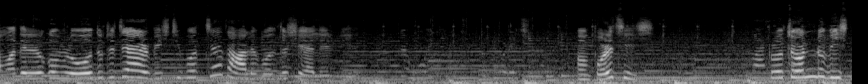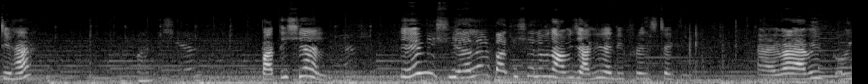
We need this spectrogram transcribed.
আমাদের এরকম রোদ উঠেছে আর বৃষ্টি পড়ছে তাহলে বলতো শিয়ালের বিয়ে। পড়েছিস? প্রচণ্ড বৃষ্টি হ্যাঁ? পাতি শিয়াল এমনি শিয়াল আর পাতি শিয়ালের মধ্যে আমি জানি না ডিফারেন্সটা কি। হ্যাঁ এবার আমি ওই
